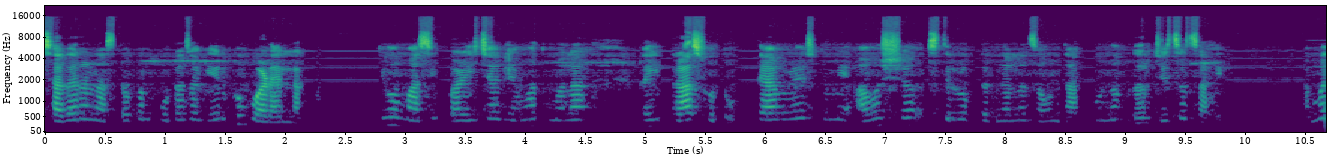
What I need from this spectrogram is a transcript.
साधारण असतं पण पोटाचा घेर खूप वाढायला लागतो. किंवा मासिक पाळीच्या जेव्हा तुम्हाला काही त्रास होतो त्यावेळेस तुम्ही अवश्य स्त्रीरोग तज्ज्ञांना जाऊन दाखवणं गरजेचंच आहे. मग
